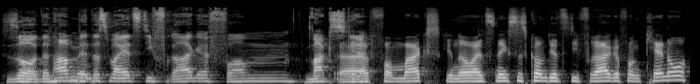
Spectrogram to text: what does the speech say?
So, dann haben wir, das war jetzt die Frage vom Max, gell? Äh, vom Max, genau. Als nächstes kommt jetzt die Frage von Kenno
